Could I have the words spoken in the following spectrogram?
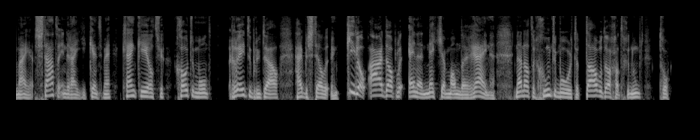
Meijer staat er in de rij. Je kent hem, hè? Klein kereltje, grote mond, rete brutaal. Hij bestelde een kilo aardappelen en een netje mandarijnen. Nadat de groenteboer het totaalbedrag had genoemd, trok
